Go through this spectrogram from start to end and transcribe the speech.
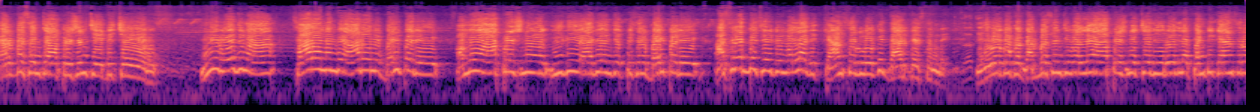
గర్భసంచి ఆపరేషన్ చేపించేవారు. ఈ రోజున చాలా మంది ఆడవాళ్ళు భయపడి అమ్మో ఆపరేషన్ ఇది అది అని చెప్పేసి భయపడి అశ్రద్ధ చేయడం వల్ల అది క్యాన్సర్లోకి దారితీస్తుంది. ఇదివరకు ఒక గర్భసంచి వల్లే ఆపరేషన్ వచ్చేది ఈ రోజున పంటి క్యాన్సర్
